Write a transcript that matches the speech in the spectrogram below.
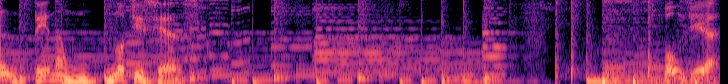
Antena 1 Notícias. Bom dia!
